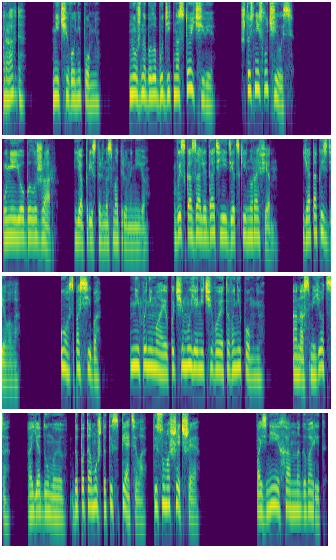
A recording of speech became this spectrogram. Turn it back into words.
«Правда? Ничего не помню. Нужно было будить настойчивее. Что с ней случилось?» У нее был жар. Я пристально смотрю на нее. Вы сказали дать ей детский нурофен. Я так и сделала. «О, спасибо. Не понимаю, почему я ничего этого не помню». Она смеется, а я думаю, да потому что ты спятила, ты сумасшедшая. Позднее Ханна говорит.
